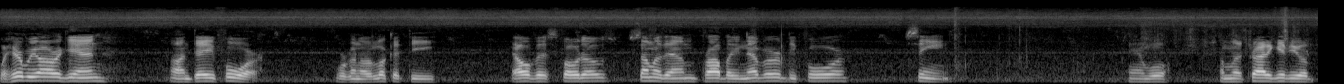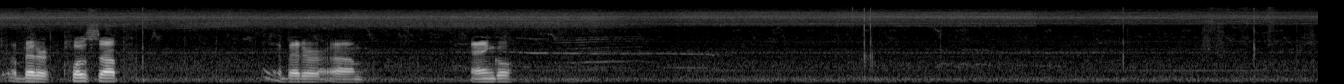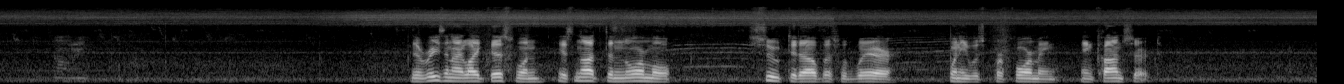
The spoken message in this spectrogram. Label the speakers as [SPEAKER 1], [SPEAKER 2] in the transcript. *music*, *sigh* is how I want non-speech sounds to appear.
[SPEAKER 1] Well, here we are again on day four. We're going to look at the Elvis photos. Some of them probably never before seen. And we'll, I'm going to try to give you a, a better close-up, a better um, angle. The reason I like this one is not the normal suit that Elvis would wear when he was performing in concert.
